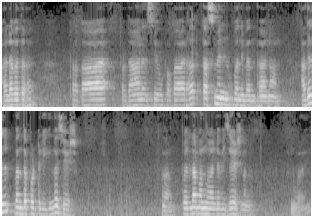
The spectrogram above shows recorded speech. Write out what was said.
ഫലവത പ്രധാനസ്യ ഉപകാര തസ്മിൻ ഉപനിബന്ധാനാം. അതിൽ ബന്ധപ്പെട്ടിരിക്കുന്ന ശേഷം. അതാണ്. ഇപ്പൊ എല്ലാം വന്നു അതിന്റെ വിശേഷണങ്ങൾ എന്ന് പറയുന്നു.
